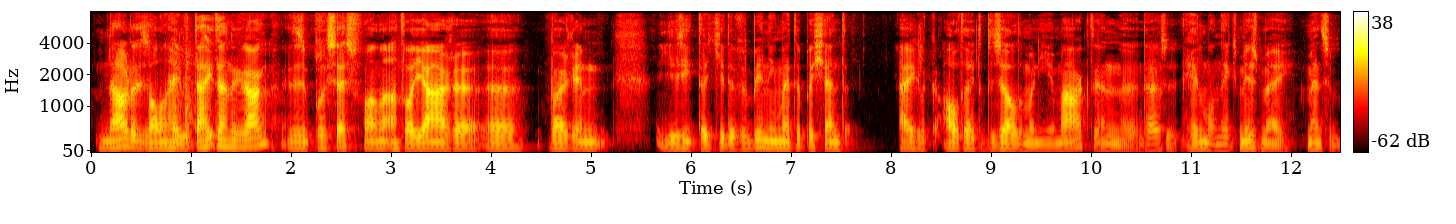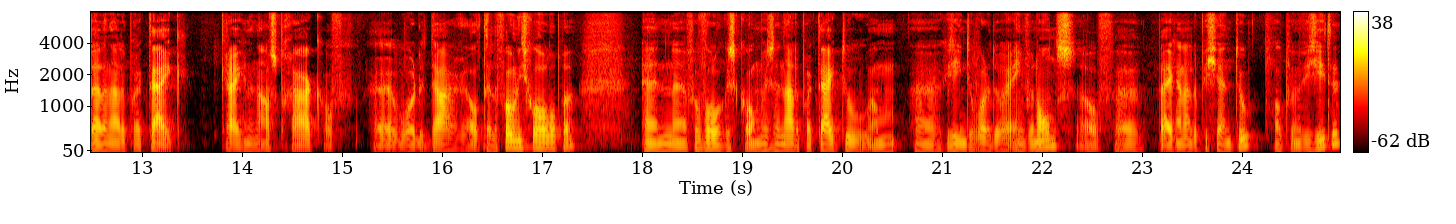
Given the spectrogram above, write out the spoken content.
nou, dat is al een hele tijd aan de gang. Het is een proces van een aantal jaren eh, waarin je ziet dat je de verbinding met de patiënt eigenlijk altijd op dezelfde manier maakt. En eh, daar is helemaal niks mis mee. Mensen bellen naar de praktijk, krijgen een afspraak of eh, worden daar al telefonisch geholpen. En eh, vervolgens komen ze naar de praktijk toe om gezien te worden door een van ons. Of wij gaan naar de patiënt toe op een visite.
